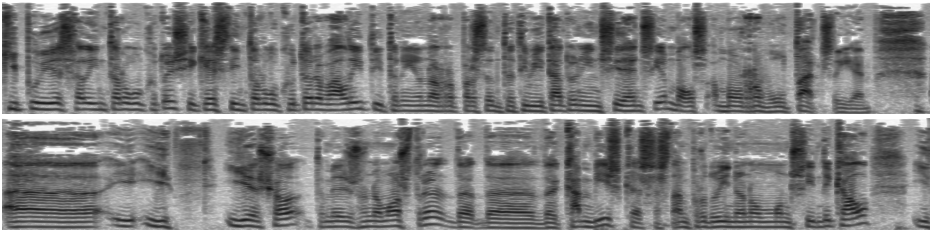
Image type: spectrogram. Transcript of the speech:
qui podia ser l'interlocutor i si aquest interlocutor era vàlid i tenia una representativitat, una incidència amb els, amb els revoltats, diguem. Uh, i, i, I això també és una mostra de, de, de canvis que s'estan produint en el món sindical i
